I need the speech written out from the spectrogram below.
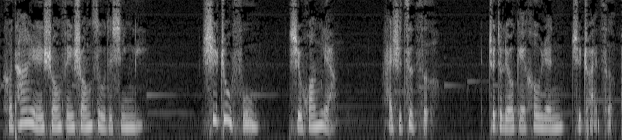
和他人双飞双宿的心理，是祝福，是荒凉，还是自责？这就留给后人去揣测吧。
